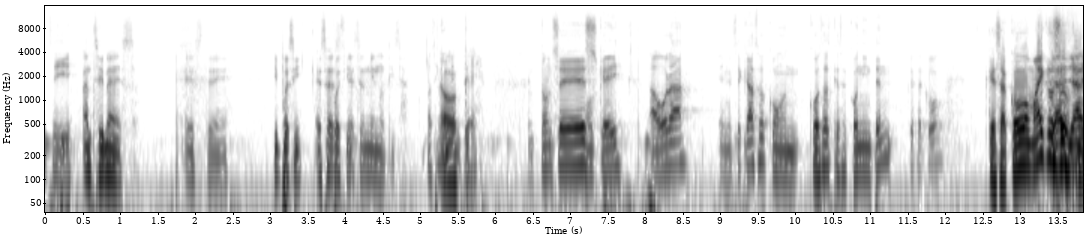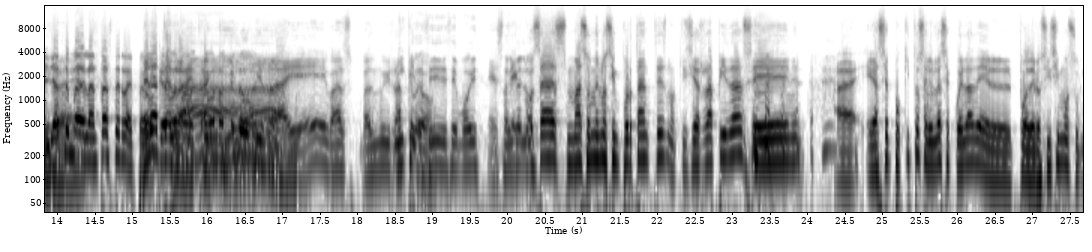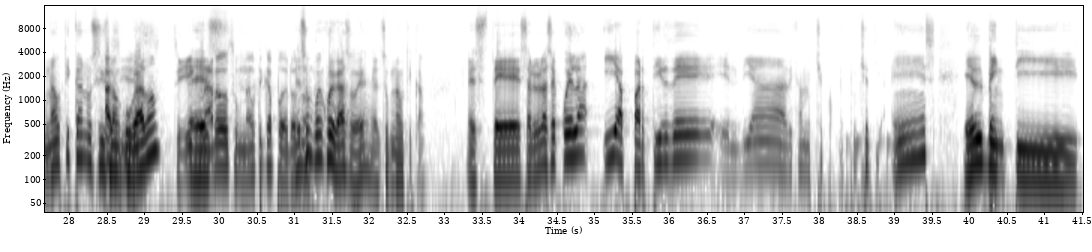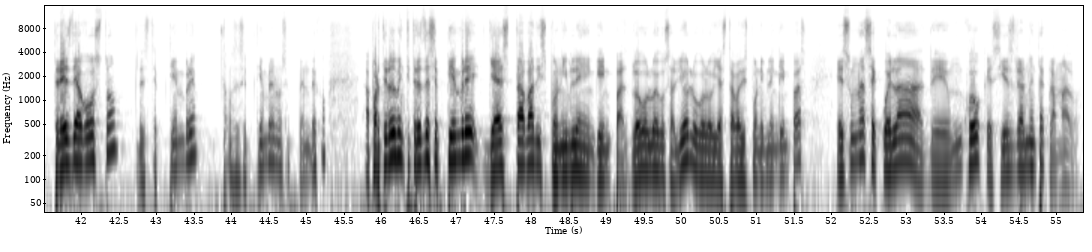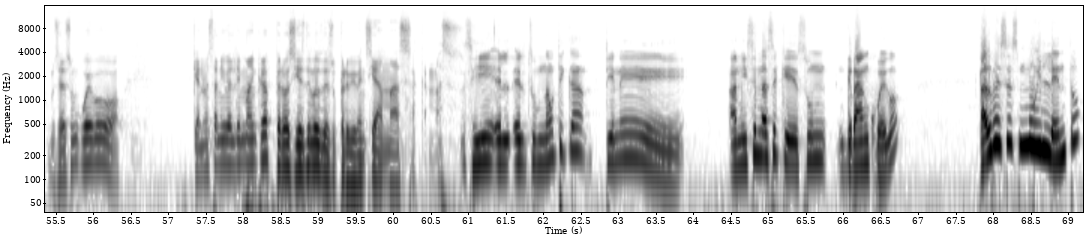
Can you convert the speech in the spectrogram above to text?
Sí, Ancina es. Este. Y pues sí, esa es, Pues sí. esa es mi noticia. básicamente. Ok. Entonces... Ok, ahora, en este caso, con cosas que sacó Nintendo, que sacó... Que sacó Microsoft. ya, ya te me adelantaste, Ray, pero Espérate, Ray, tranquilo, lo- mi Ah. Ray. eh, vas, vas muy rápido. Micro, sí, sí, voy. Este, veloz. cosas más o menos importantes, noticias rápidas. en- ah, eh, hace poquito salió la secuela del poderosísimo Subnautica, no sé si lo han jugado. es. Sí, Es- claro, Subnautica poderoso. Es un buen juegazo, eh, el Subnautica. Este, salió la secuela y a partir de el día, déjame checo qué pinche día es, el 23 de agosto de septiembre, estamos en septiembre, no sé, pendejo. A partir del 23 de septiembre ya estaba disponible en Game Pass. Luego, luego salió, luego, luego ya estaba disponible en Game Pass. Es una secuela de un juego que sí es realmente aclamado. O sea, es un juego que no está a nivel de Minecraft, pero sí es de los de supervivencia más acá, más. Sí, el, el Subnautica tiene... A mí se me hace que es un gran juego. Tal vez es muy lento.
